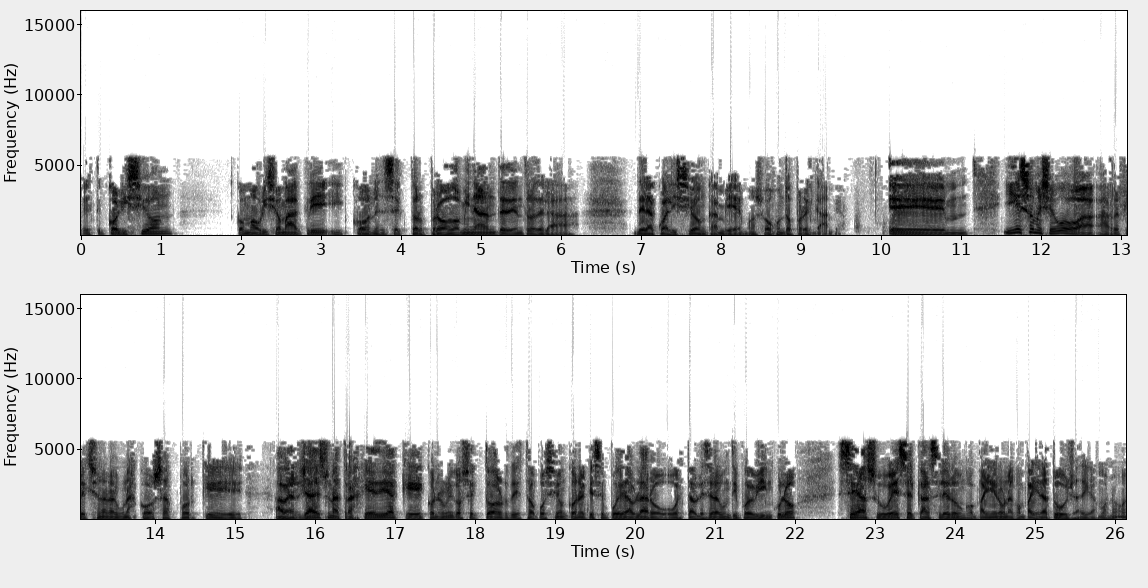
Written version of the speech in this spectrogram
este, colisión con Mauricio Macri y con el sector pro-dominante dentro de la, de la coalición Cambiemos o Juntos por el Cambio. Eh, y eso me llevó a, reflexionar algunas cosas, porque, a ver, ya es una tragedia que con el único sector de esta oposición con el que se puede hablar o establecer algún tipo de vínculo sea a su vez el carcelero de un compañero o una compañera tuya, digamos, ¿no?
